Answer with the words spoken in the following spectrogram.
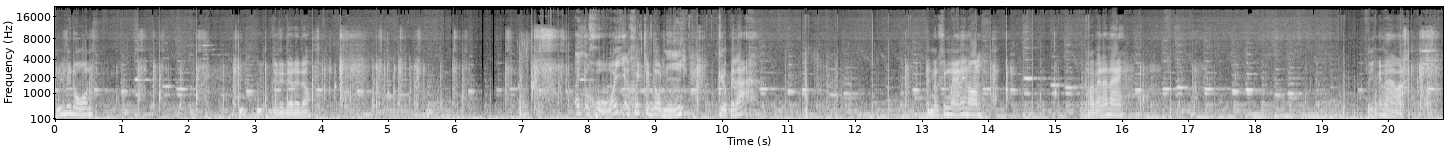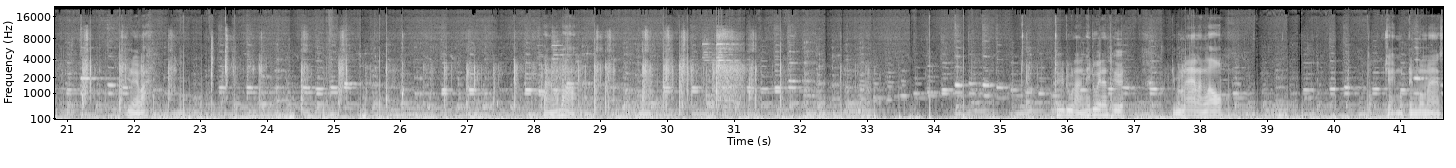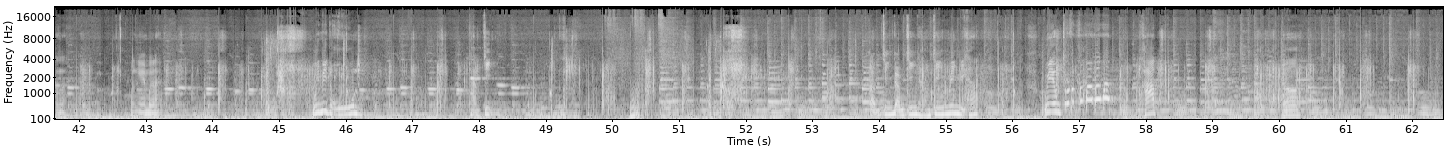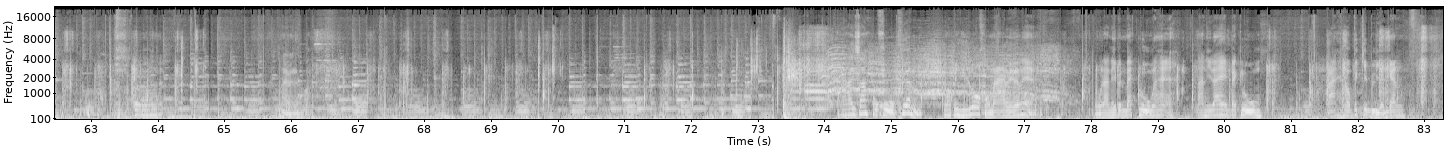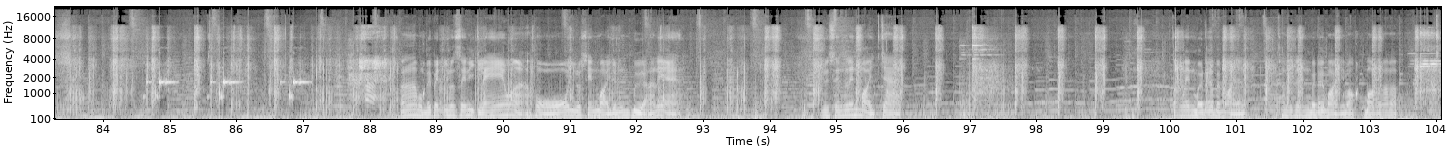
อุ้ยไม่โดน อุ้ยอุ้ยเดี๋ยวเดี๋ยวเดี๋ยวเดี๋ยวเอ้ยโอ้โหยังคุยจะโดนหนี เกือบไปละเดี๋ยวมันขึ้นมาแน่นอน ถอยไปนะนายเฮ้ยไม่มาว่ะ อยู่ไหนวะหลังหรือเปล่าเธอดูหลังให้ด้วยนะเธออยู่บนหน้าหลังเรา ใจหมดนึงว่ามาซะละว่าไงมือละอุ้ยไม่โดน ถามจริงถามจริงถามจริงถามจริงวิ่งดิครับวิ่งเอาจุ๊บปั๊บปั๊บปั๊บปั๊บครับเออเออหายไปไหนวะายซะ โอ้โห เพื่อน เราเป็นฮีโร่ของนายเลยนะเนี่ยโอ้ด่านนี้เป็นแบ็กลูมนะฮะด่านนี้ได้แบ็กลูม ไป เราไปเก็บเหรียญกันอ่าผมได้เป็นอินโนเซนต์อีกแล้วอะ โอ้โห อินโนเซนต์บ่อยจนเบื่อแล้วเนี่ยมีเซนต์เล่นบ่อยจัด ต้องเล่นเมอร์เดอร์บ่อยๆนะถ้าไม่เล่นเมอร์เดอร์บ่อยนี่บอกบอกเลยว่าแบบ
